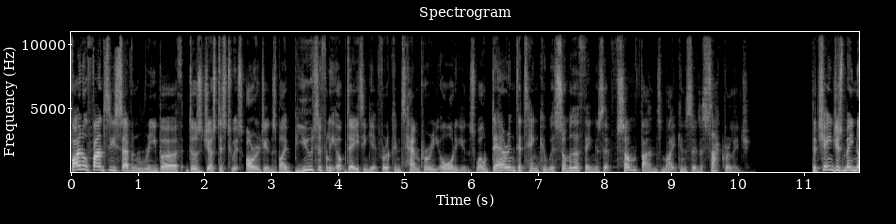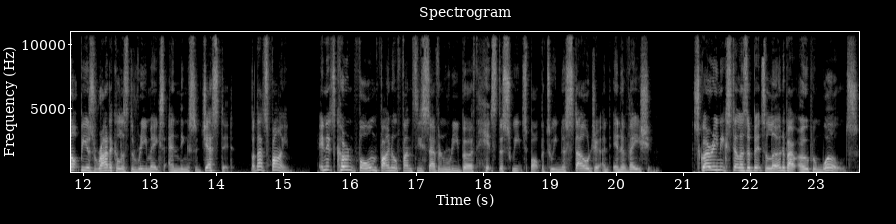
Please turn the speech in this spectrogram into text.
Final Fantasy VII Rebirth does justice to its origins by beautifully updating it for a contemporary audience while daring to tinker with some of the things that some fans might consider sacrilege. The changes may not be as radical as the remake's ending suggested, but that's fine. In its current form, Final Fantasy VII Rebirth hits the sweet spot between nostalgia and innovation. Square Enix still has a bit to learn about open worlds,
